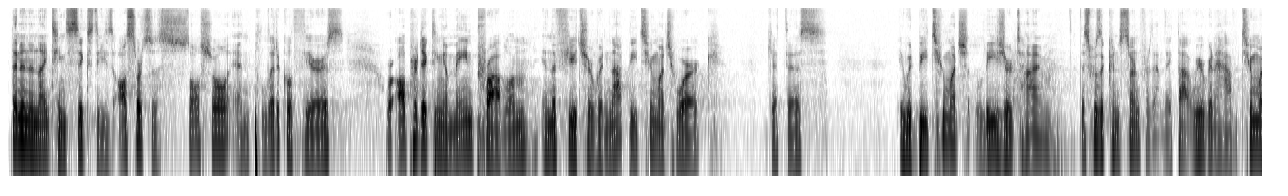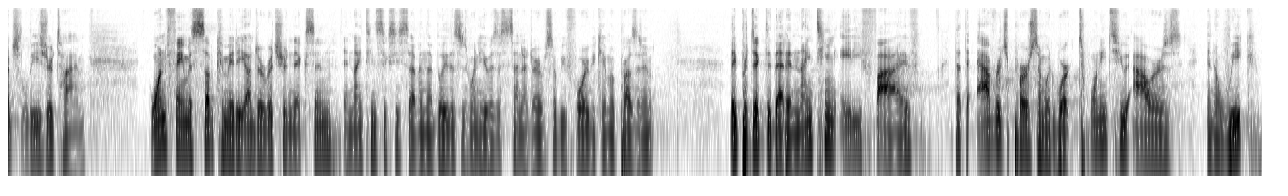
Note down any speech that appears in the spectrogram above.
Then in the 1960s, all sorts of social and political theorists were all predicting a main problem in the future would not be too much work, get this, it would be too much leisure time. This was a concern for them. They thought we were going to have too much leisure time. One famous subcommittee under Richard Nixon in 1967, I believe this is when he was a senator, so before he became a president, they predicted that in 1985 that the average person would work 22 hours in a week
